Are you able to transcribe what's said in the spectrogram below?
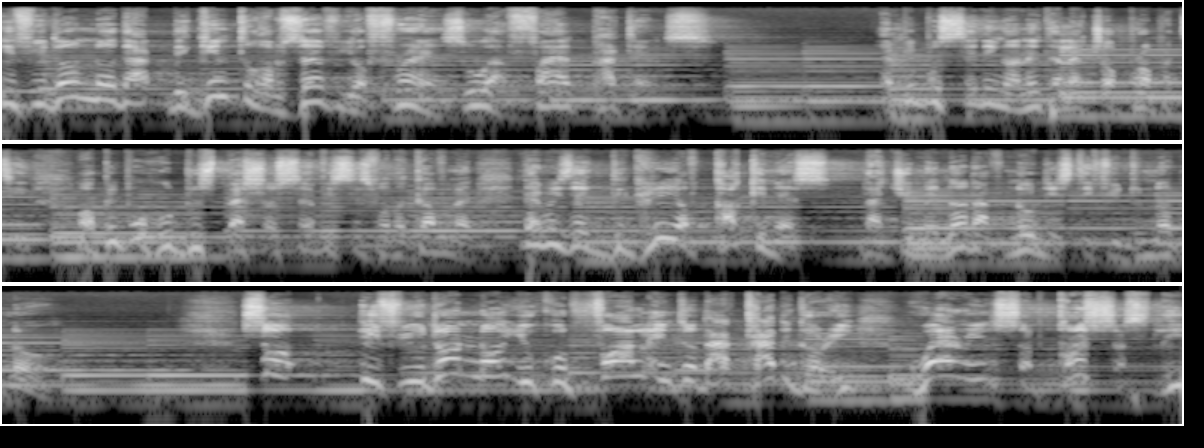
If you don't know that, begin to observe your friends who have filed patents and people sitting on intellectual property or people who do special services for the government. There is a degree of cockiness that you may not have noticed if you do not know. So, if you don't know, you could fall into that category wherein subconsciously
